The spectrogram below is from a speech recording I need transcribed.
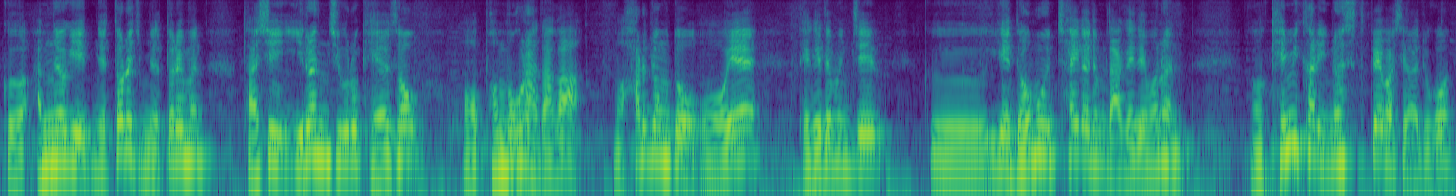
그 압력이 이제 떨어집니다. 떨어지면 다시 이런 식으로 계속 어 번복을 하다가 뭐 하루 정도에 되게 되면 이제 그 이게 너무 차이가 좀 나게 되면은 어, 케미칼 이너스트 백와시 가지고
